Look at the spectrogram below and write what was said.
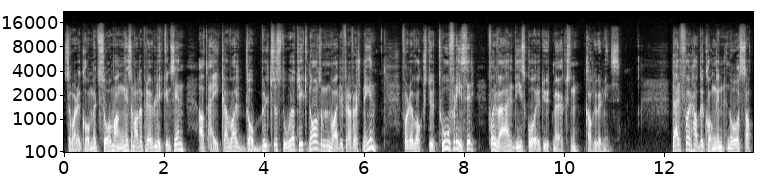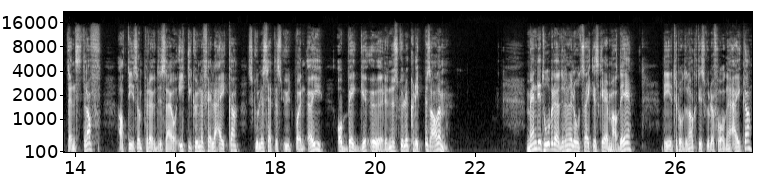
så var det kommet så mange som hadde prøvd lykken sin, at eika var dobbelt så stor og tykk nå som den var fra førstningen, for det vokste ut to fliser for hver de skåret ut med øksen, kan du vel minnes. Derfor hadde kongen nå satt den straff at de som prøvde seg å ikke kunne felle eika, skulle settes ut på en øy, og begge ørene skulle klippes av dem. Men de to brødrene lot seg ikke skremme av det, de trodde nok de skulle få ned eika,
